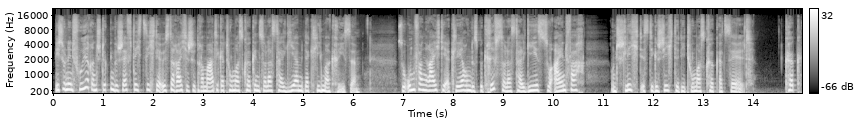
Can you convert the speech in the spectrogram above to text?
Wie schon in früheren Stücken beschäftigt sich der österreichische Dramatiker Thomas Köck in Solastalgia mit der Klimakrise. So umfangreich die Erklärung des Begriffs Solastalgie ist, so einfach und schlicht ist die Geschichte, die Thomas Köck erzählt. Köck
